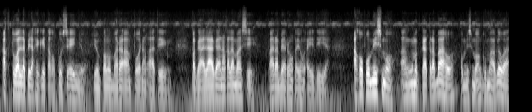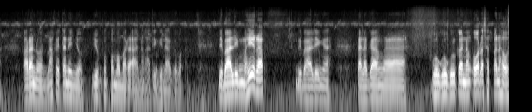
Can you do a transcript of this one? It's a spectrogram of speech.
aktual na pinakikita ko po sa inyo yung pamamaraan po ng ating pag-aalaga ng kalamansi para meron kayong idea. Ako po mismo ang magtatrabaho, ako mismo ang gumagawa para noon makita ninyo yung pamamaraan ng ating ginagawa. Di baling mahirap, di baling ah, talagang uh, gugugol ka ng oras at panahon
